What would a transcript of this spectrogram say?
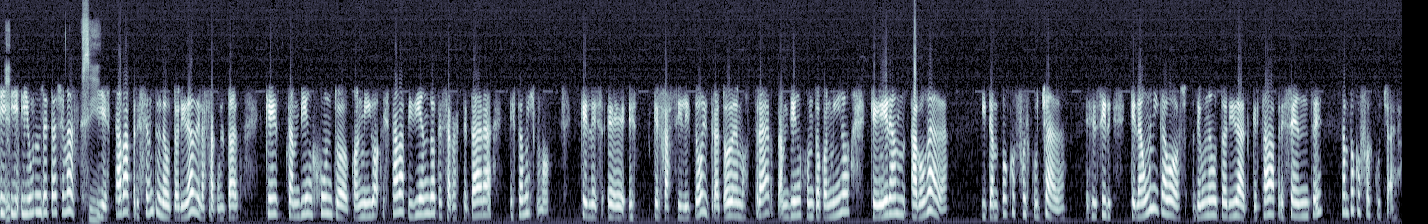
Eh, y, un detalle más, y estaba presente una autoridad de la facultad que también junto conmigo estaba pidiendo que se respetara esto mismo, que les eh, que facilitó y trató de demostrar también junto conmigo que eran abogada y tampoco fue escuchada. Es decir, que la única voz de una autoridad que estaba presente tampoco fue escuchada.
